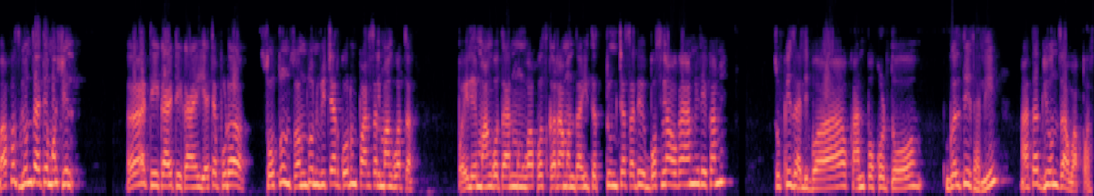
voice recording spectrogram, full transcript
वापस घेऊन जाय ते मशीन ठीक आहे ठीक आहे याच्या पुढं सोतून समजून विचार करून पार्सल मागवायचा पहिले मागवता आणि मग वापस करा म्हणता इथं तुमच्यासाठी बसला हो का आम्ही रिकामी? चुकी झाली बा कान पकडतो. गलती झाली आता घेऊन जा वापस.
